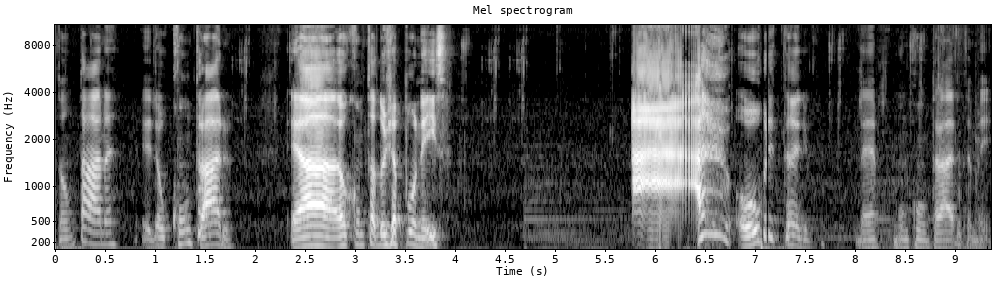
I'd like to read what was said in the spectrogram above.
Então tá, né? Ele é o contrário. É, a, é o computador japonês. Ah! Ou britânico, né? Um contrário também.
